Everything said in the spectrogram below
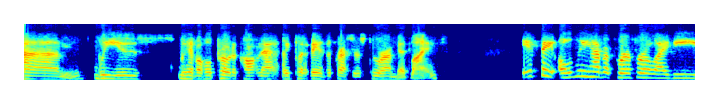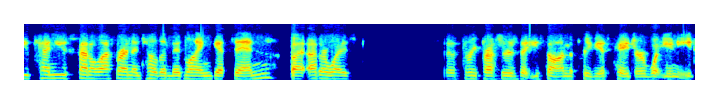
um, we use, we have a whole protocol now. We put vasopressors through our midlines. If they only have a peripheral IV, you can use phenylephrine until the midline gets in, but otherwise the three pressors that you saw on the previous page are what you need.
